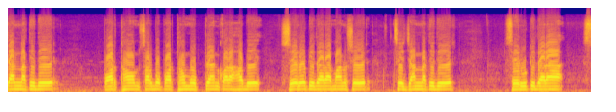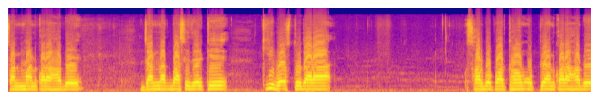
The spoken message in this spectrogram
জান্নাতীদের প্রথম, সর্বপ্রথম উপ্যায়ন করা হবে, সে রুটি দ্বারা মানুষের, সে জান্নাতীদের, সে রুটি দ্বারা সম্মান করা হবে। জান্নাতবাসীদেরকে কি বস্তু দ্বারা সর্বপ্রথম উপ্যায়ন করা হবে?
